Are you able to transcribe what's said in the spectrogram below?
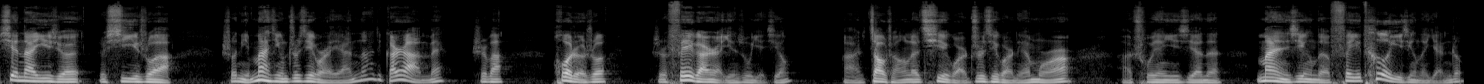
现代医学就西医说啊，说你慢性支气管炎那就感染呗，是吧？或者说是非感染因素也行，啊，造成了气管、支气管黏膜啊出现一些呢慢性的非特异性的炎症，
